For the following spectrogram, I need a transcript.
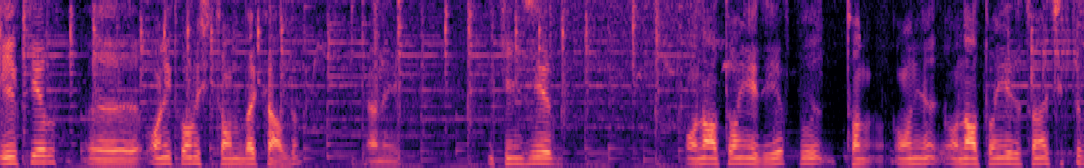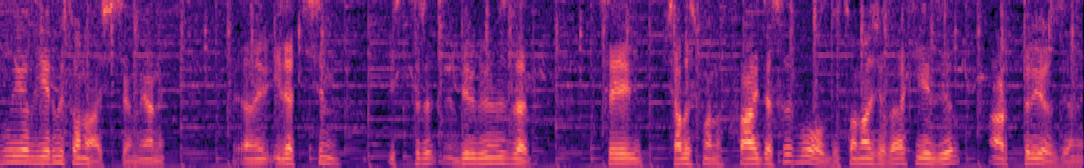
İlk yıl e, 12-13 tonda kaldım. Yani ikinci yıl 16-17 yıl bu ton 16-17 tona çıktı. Bu yıl 20 tonu aşacağım. Yani yani iletişim birbirimizle şey çalışmanın faydası bu oldu. Tonaj olarak yıl yıl arttırıyoruz yani.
